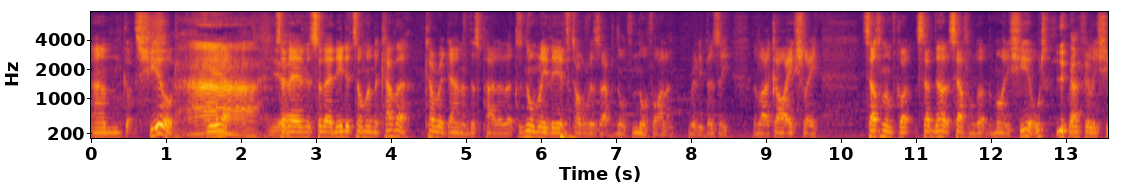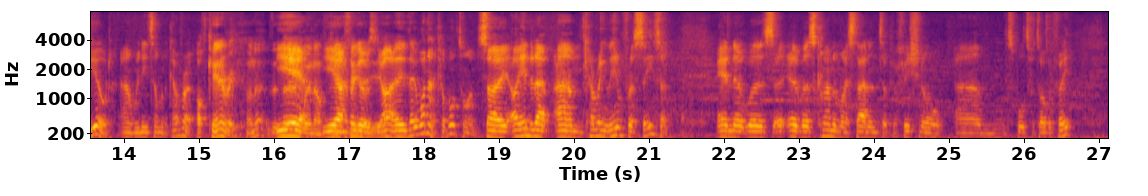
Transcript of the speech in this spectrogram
um, got the shield. Ah, yeah. So then, so they needed someone to cover cover it down in this part of it because normally their photographers up north North Island really busy. They're like, oh, actually, Southland have got now that Southland got the mighty shield, Yeah. Ranfurly Shield, um, we need someone to cover it. off Canterbury, wasn't it? The- Yeah, yeah, I think it was. Yeah. they won it a couple of times. So I ended up um, covering them for a season, and it was it was kind of my start into professional um, sports photography,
